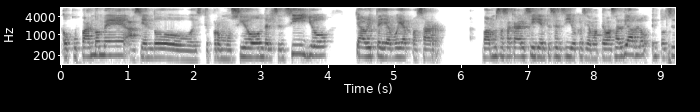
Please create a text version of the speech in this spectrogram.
ocupándome, haciendo este, promoción del sencillo. Ya ahorita ya voy a pasar, vamos a sacar el siguiente sencillo que se llama Te vas al diablo. Entonces,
